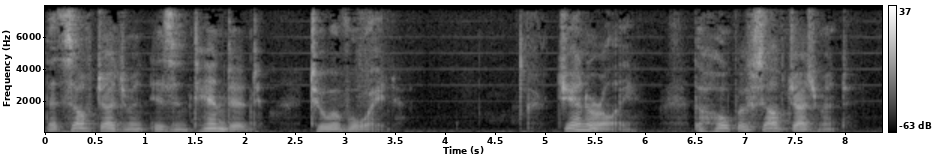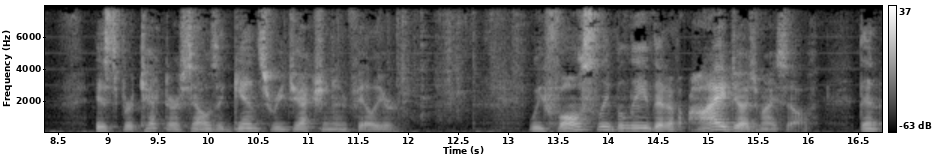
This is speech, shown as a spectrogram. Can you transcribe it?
that self judgment is intended to avoid? Generally, the hope of self judgment is to protect ourselves against rejection and failure. We falsely believe that if I judge myself, then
